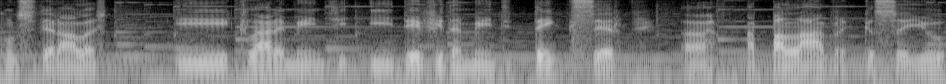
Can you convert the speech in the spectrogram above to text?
considerá-las e claramente e devidamente tem que ser a palavra que saiu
